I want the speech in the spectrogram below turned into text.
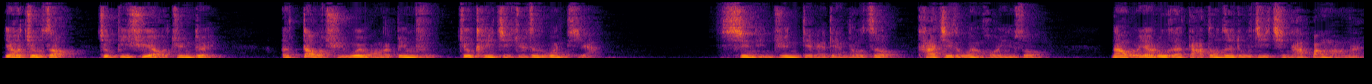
要救赵就必须要有军队，而盗取魏王的兵符就可以解决这个问题啊？信陵君点了点头之后，他接着问侯嬴说：“那我要如何打动这卢姬，请他帮忙呢？”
